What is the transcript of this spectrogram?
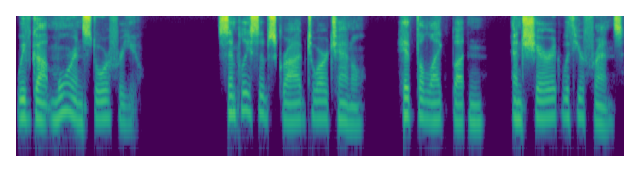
we've got more in store for you. Simply subscribe to our channel, hit the like button, and share it with your friends.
